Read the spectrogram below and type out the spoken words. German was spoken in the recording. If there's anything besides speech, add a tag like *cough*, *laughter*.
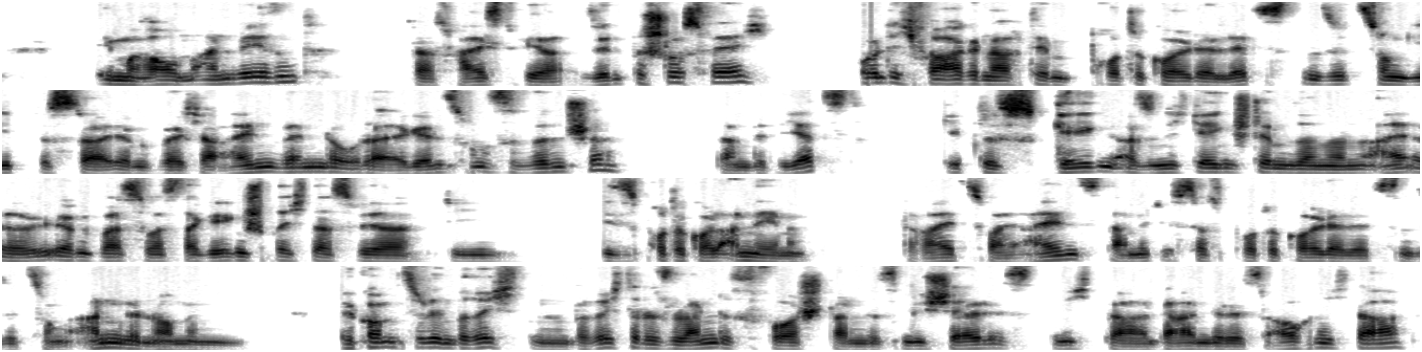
im Raum anwesend. Das heißt, wir sind beschlussfähig. Und ich frage nach dem Protokoll der letzten Sitzung, gibt es da irgendwelche Einwände oder Ergänzungswünsche? Dann bitte jetzt. Gibt es gegen, also nicht Gegenstimmen, sondern äh, irgendwas, was dagegen spricht, dass wir die, dieses Protokoll annehmen? 3, 2, 1. Damit ist das Protokoll der letzten Sitzung angenommen. Wir kommen zu den Berichten. Berichte des Landesvorstandes. Michel ist nicht da, Daniel ist auch nicht da.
